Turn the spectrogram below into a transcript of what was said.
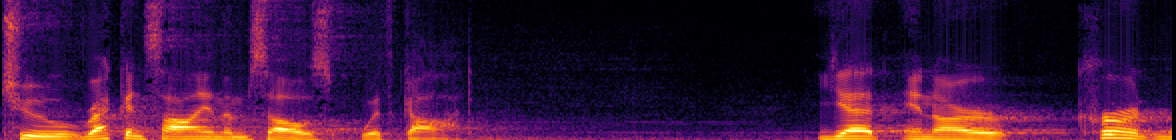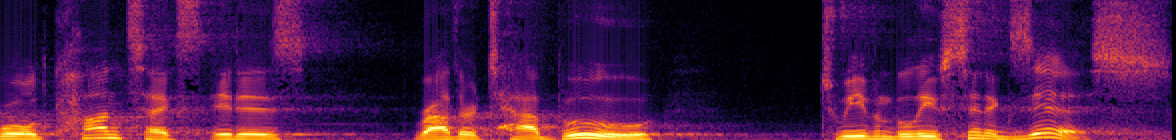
to reconciling themselves with God. Yet, in our current world context, it is rather taboo to even believe sin exists.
